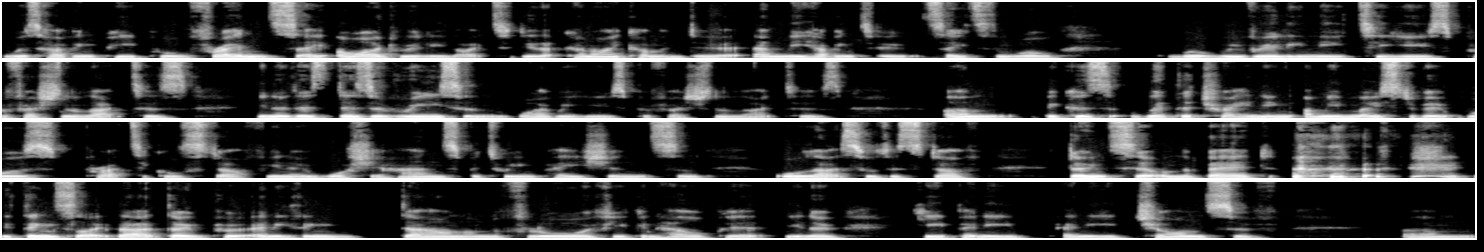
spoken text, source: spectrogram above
was having people friends say, "Oh, I'd really like to do that. Can I come and do it?" And me having to say to them, "Well, well, we really need to use professional actors. You know, there's there's a reason why we use professional actors." Um, because with the training, I mean, most of it was practical stuff. You know, wash your hands between patients and all that sort of stuff. Don't sit on the bed, things like that. Don't put anything down on the floor if you can help it. You know, keep any any chance of um,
